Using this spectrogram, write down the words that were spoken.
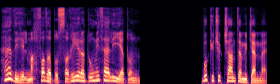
هذه المحفظة الصغيرة مثالية. Bu küçük çanta mükemmel.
